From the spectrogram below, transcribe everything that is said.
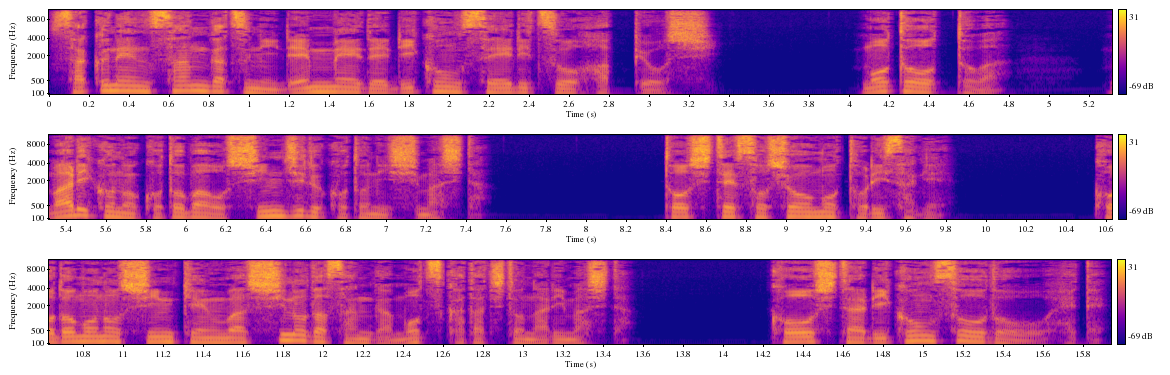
昨年3月に連名で離婚成立を発表し、元夫はマリコの言葉を信じることにしました。として訴訟も取り下げ、子供の親権は篠田さんが持つ形となりました。こうした離婚騒動を経て、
